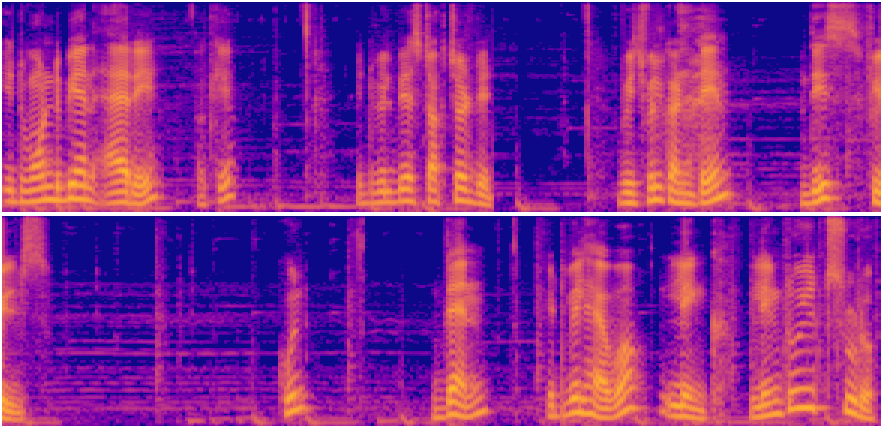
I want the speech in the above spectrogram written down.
it won't be an array okay it will be a structured data which will contain these fields. Cool? Then it will have a link. Link to its sudo.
